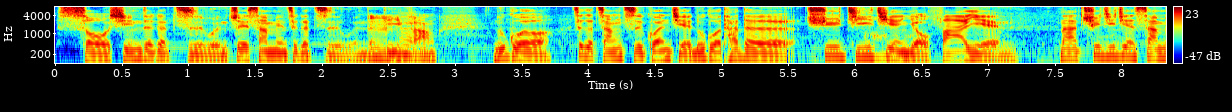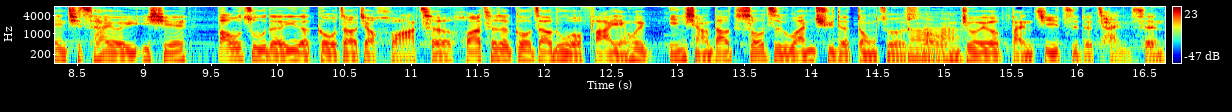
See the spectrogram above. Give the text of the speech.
手心这个指纹最上面这个指纹的地方，如果这个掌指关节如果它的屈肌腱有发炎，那屈肌腱上面其实还有一些包住的一个构造叫滑车，滑车的构造如果发炎，会影响到手指弯曲的动作的时候，我们就会有扳机指的产生。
